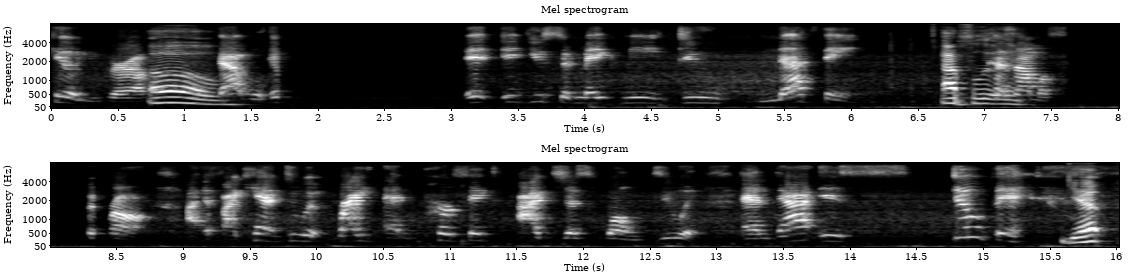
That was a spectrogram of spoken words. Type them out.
I'll kill you, girl. Oh. That will it, it, it used to make me do nothing. Absolutely. Because I'm a wrong. I, if I can't do it right and perfect, I just won't do it. And that is stupid. Yep.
